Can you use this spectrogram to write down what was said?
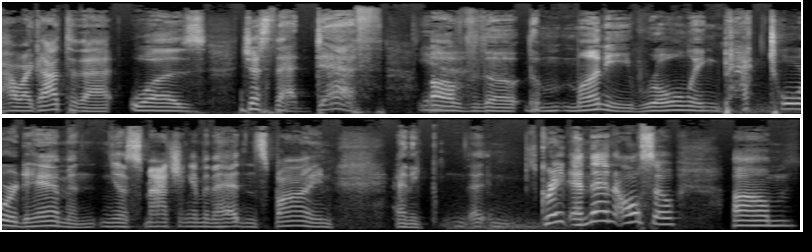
how I got to that was just that death Yeah. of the the money rolling back toward him and you know smashing him in the head and spine, and he it's great. And then also, um,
